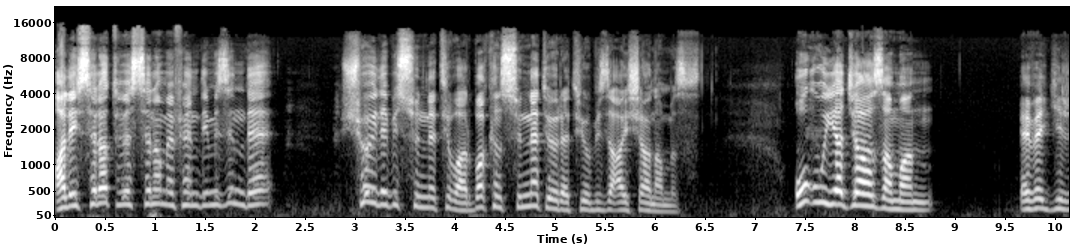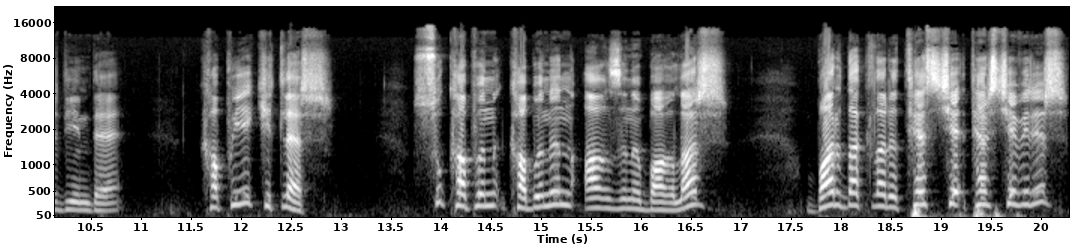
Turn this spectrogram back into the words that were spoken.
Aleyhissalatü vesselam Efendimizin de şöyle bir sünneti var. Bakın sünnet öğretiyor bize Ayşe anamız. O uyuyacağı zaman eve girdiğinde kapıyı kitler. Su kapın, kabının ağzını bağlar. Bardakları ters, ters çevirir.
